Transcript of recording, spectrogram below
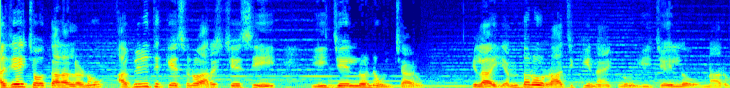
అజయ్ చౌతాలాలను అవినీతి కేసులో అరెస్ట్ చేసి ఈ జైల్లోనే ఉంచారు. ఇలా ఎందరో రాజకీయ నాయకులు ఈ జైల్లో ఉన్నారు.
